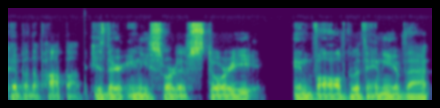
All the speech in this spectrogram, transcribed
Pippa the pop up. Is there any sort of story involved with any of that?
